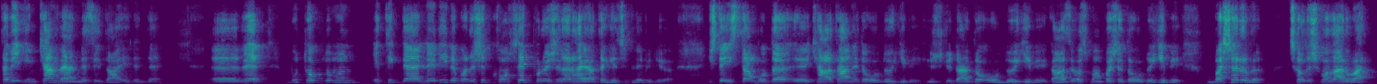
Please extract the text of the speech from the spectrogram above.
tabii imkan vermesi dahilinde e, ve bu toplumun etik değerleriyle barışık konsept projeler hayata geçirilebiliyor. İşte İstanbul'da e, Kağıthane'de olduğu gibi, Üsküdar'da olduğu gibi, Gazi Osman Paşa'da olduğu gibi başarılı çalışmalar var.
